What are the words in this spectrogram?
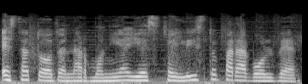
Está todo en armonía y estoy listo para volver.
